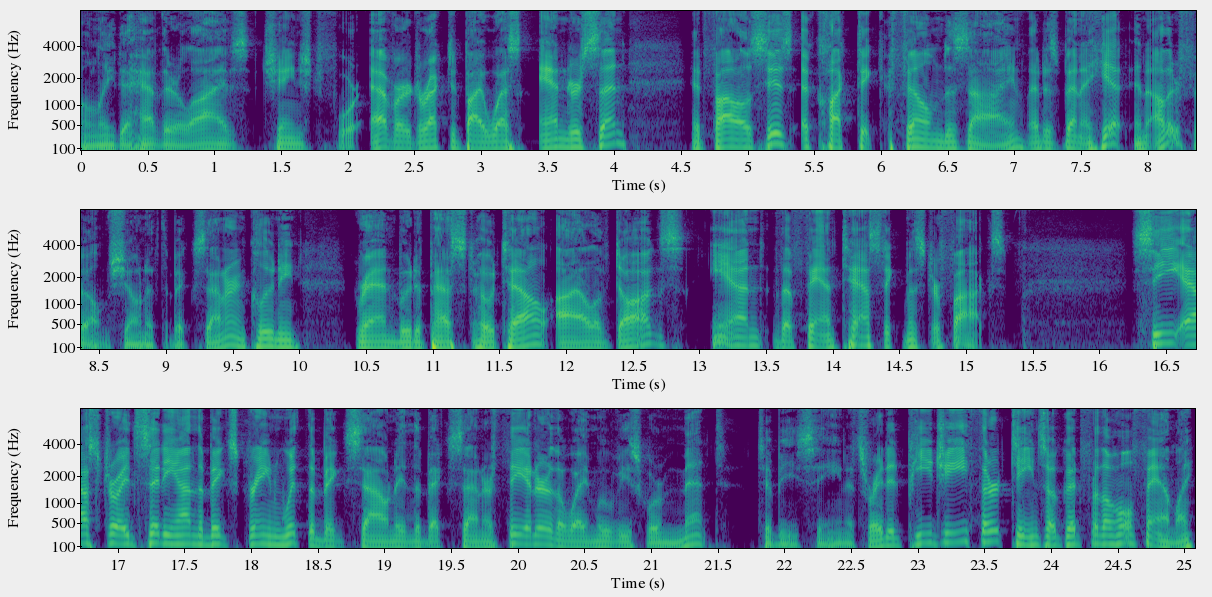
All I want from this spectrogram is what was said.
only to have their lives changed forever. Directed by Wes Anderson, it follows his eclectic film design that has been a hit in other films shown at the Big Center, including Grand Budapest Hotel, Isle of Dogs, and the fantastic Mr. Fox. See Asteroid City on the big screen with the big sound in the Big Center Theater, the way movies were meant to be seen. It's rated PG 13, so good for the whole family.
